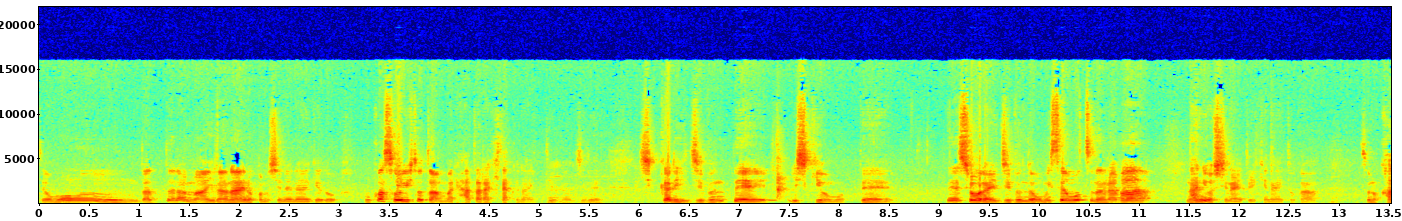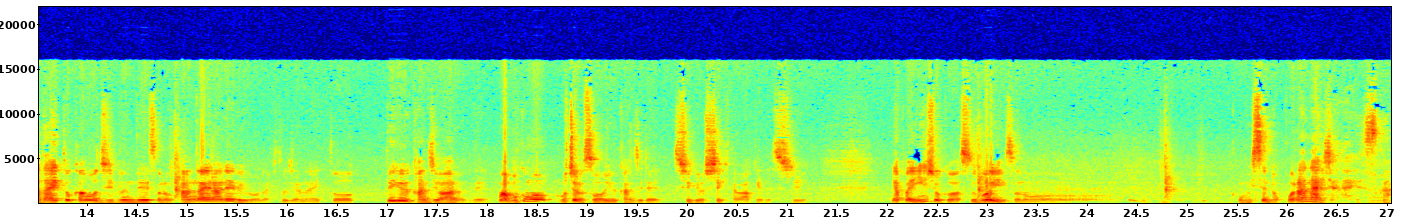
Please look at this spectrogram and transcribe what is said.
て思うんだったらまあいらないのかもしれないけど僕はそういう人とあんまり働きたくないっていう感じでしっかり自分で意識を持ってで将来自分でお店を持つならば何をしないといけないとか、その課題とかを自分でその考えられるような人じゃないとっていう感じはあるんで、まあ、僕ももちろんそういう感じで修行してきたわけですしやっぱり飲食はすごいそのお店残らないじゃないですか、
